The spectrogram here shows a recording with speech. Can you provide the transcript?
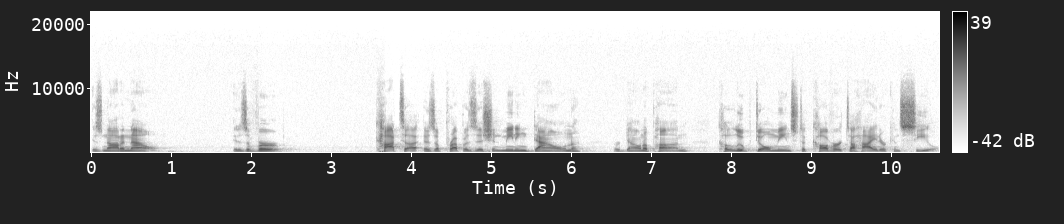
is not a noun, it is a verb. Kata is a preposition meaning down or down upon. Kalupto means to cover, to hide, or conceal.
